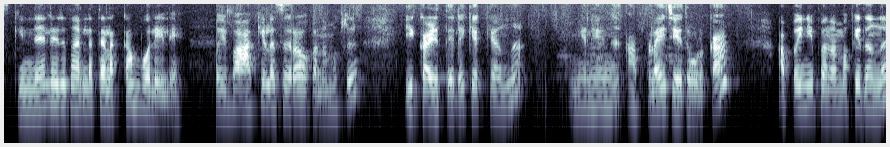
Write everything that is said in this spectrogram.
സ്കിന്നിലൊരു നല്ല തിളക്കം പോലെയില്ലേ? അപ്പോൾ ഈ ബാക്കിയുള്ള സിറമൊക്കെ നമുക്ക് ഈ കഴുത്തിലേക്കൊക്കെ ഒന്ന് ഇങ്ങനെ അങ്ങ് അപ്ലൈ ചെയ്ത് കൊടുക്കാം. അപ്പോൾ ഇനിയിപ്പോൾ നമുക്കിതൊന്ന്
